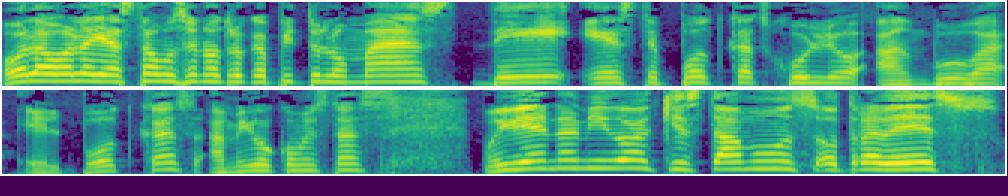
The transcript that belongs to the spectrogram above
Hola, hola, ya estamos en otro capítulo más de este podcast, Julio Ambuba, el podcast. Amigo, ¿cómo estás? Muy bien, amigo, aquí estamos otra vez.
